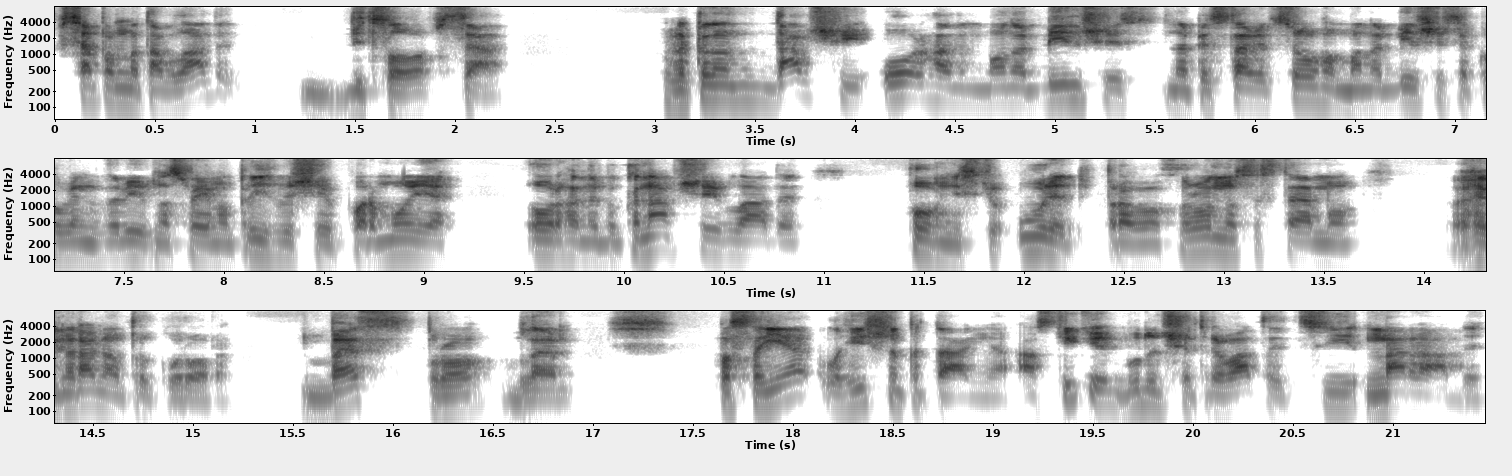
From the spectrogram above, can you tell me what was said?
Вся повнота влади від слова вся. Законодавчий орган, монобільшість на підставі цього монобільшість, яку він завів на своєму прізвищі, формує органи виконавчої влади, повністю уряд, правоохоронну систему, генерального прокурора без проблем. Постає логічне питання: а скільки будуть ще тривати ці наради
